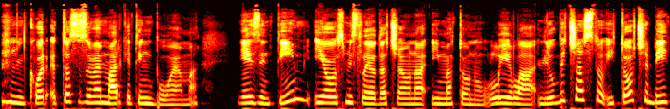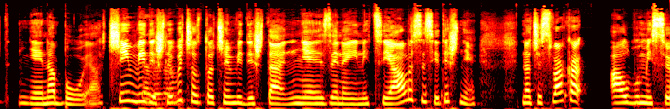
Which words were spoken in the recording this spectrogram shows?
to se zove marketing bojama. Njezin tim je osmislio da će ona imati onu lila ljubičastu i to će biti njena boja. Čim vidiš da. ljubičasto, čim vidiš ta njezine inicijale, se sjetiš nje. Znači svaka albumi su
